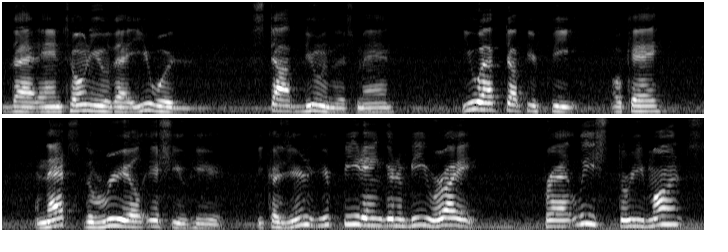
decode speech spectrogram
that Antonio, that you would stop doing this, man. You effed up your feet, okay? And that's the real issue here, because your your feet ain't gonna be right for at least three months,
